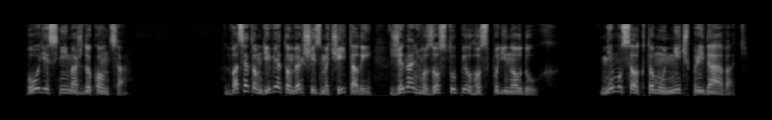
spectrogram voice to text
pôjde s ním až do konca. V 29. verši sme čítali, že na ňo zostúpil hospodinov duch. Nemusel k tomu nič pridávať.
